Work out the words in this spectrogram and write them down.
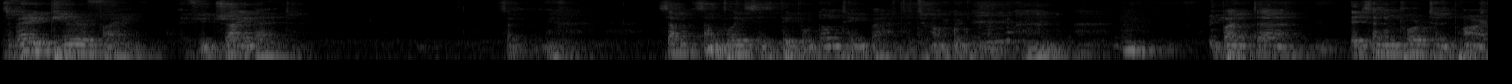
It's very purifying if you try that. Some, some places people don't take bath at all. but uh, it's an important part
